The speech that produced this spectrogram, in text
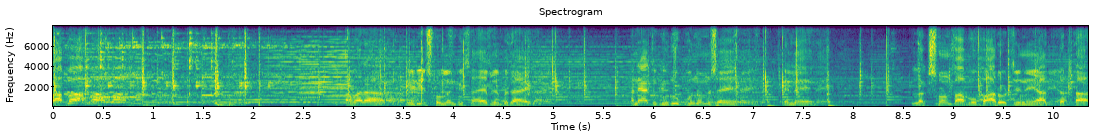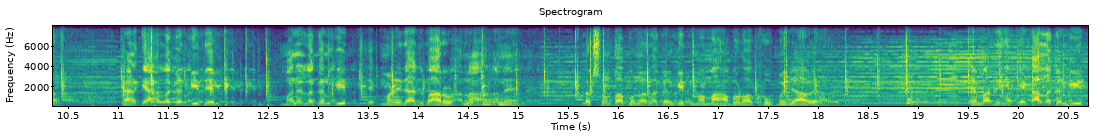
બાબા. અમારા પીડી સોલંકી સાહેબને બધા અને આજ ગુરુ પૂનમ છે, એટલે લક્ષ્મણ બાબુ બારોટજીને યાદ કરતા. કારણ કે આ લગ્ન ગીત એ મને લગ્ન ગીત એક મણિદાસ બારોટના અને લક્ષ્મણ બાપુના લગ્ન ગીત મામા સાંભળવા ખૂબ મજા આવે. એમાંથી એક આ લગ્ન ગીત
